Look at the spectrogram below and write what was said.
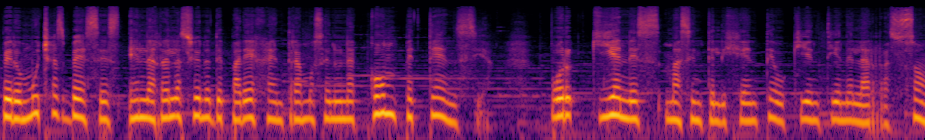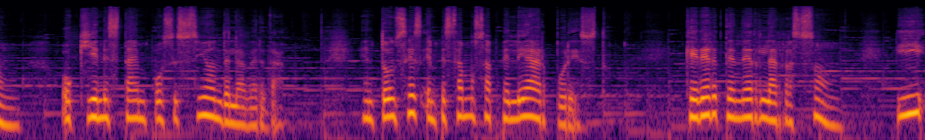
Pero muchas veces en las relaciones de pareja entramos en una competencia por quién es más inteligente o quién tiene la razón o quién está en posesión de la verdad. Entonces empezamos a pelear por esto, querer tener la razón y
